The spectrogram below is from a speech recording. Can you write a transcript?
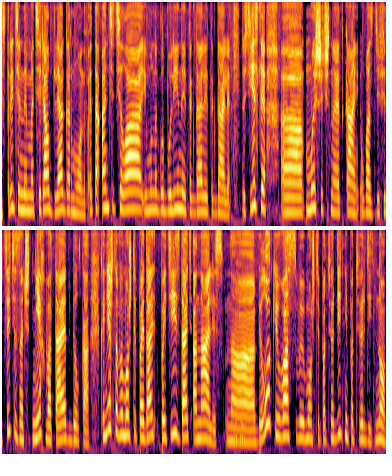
строительный материал для гормонов, это антитела, иммуноглобулины и так далее, и так далее. То есть если мышечная ткань у вас в дефиците, значит не хватает белка. Конечно, вы можете пойти и сдать анализ на белок, и у вас вы можете подтвердить, не подтвердить, но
